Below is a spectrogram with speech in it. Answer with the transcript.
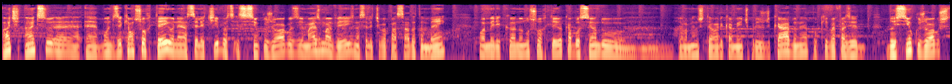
antes, antes é, é, bom dizer que é um sorteio, né? A seletiva, esses cinco jogos, e mais uma vez, na seletiva passada também, o americano no sorteio acabou sendo, pelo menos teoricamente, prejudicado, né? Porque vai fazer dos cinco jogos,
